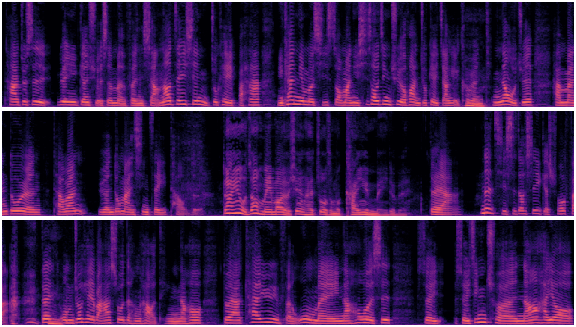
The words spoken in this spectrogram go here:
他就是愿意跟学生们分享，然后这一些你就可以把它，你看你有没有吸收嘛？你吸收进去的话，你就可以讲给客人听。那我觉得还蛮多人，台湾人都蛮信这一套的。对啊，因为我知道眉毛有些人还做什么开运眉，对不对？对啊。那其实都是一个说法，对，我们就可以把它说的很好听。然后，对啊，开运粉雾眉，然后或者是水水晶唇，然后还有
